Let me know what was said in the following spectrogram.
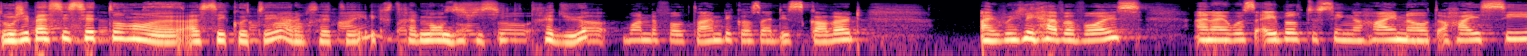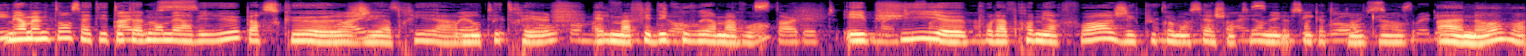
Donc j'ai passé sept ans euh, à ses côtés, alors ça a été extrêmement difficile, très dur. I really have a voice. And I was able to sing a high note, a high C. Mais en même temps, ça a été totalement merveilleux parce que euh, j'ai appris à monter très haut. Elle m'a fait découvrir ma voix. Et puis, euh, pour la première fois, j'ai pu commencer à chanter en 1995 à Hanovre.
